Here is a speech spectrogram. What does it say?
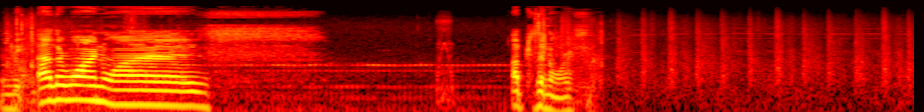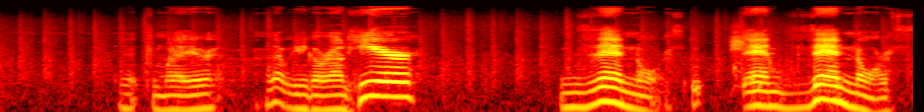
And the other one was up to the north. From what I hear, I thought we were gonna go around here, then north, and then north.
